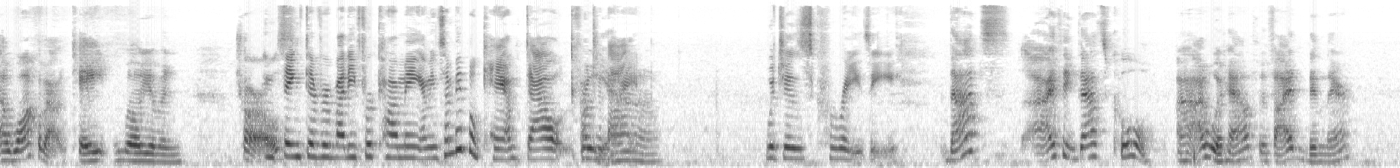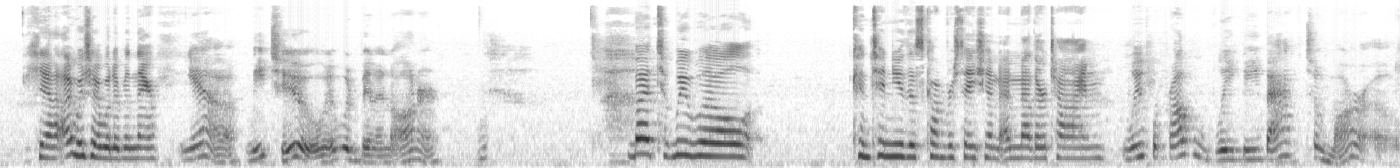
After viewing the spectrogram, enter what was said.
a, a walkabout. Kate, William, and and Charles. thanked everybody for coming. I mean, some people camped out for oh tonight, yeah. which is crazy. That's. I think that's cool. I, I would have if I had been there. Yeah, I wish I would have been there. Yeah, me too. It would have been an honor. But we will continue this conversation another time. We will probably be back tomorrow.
